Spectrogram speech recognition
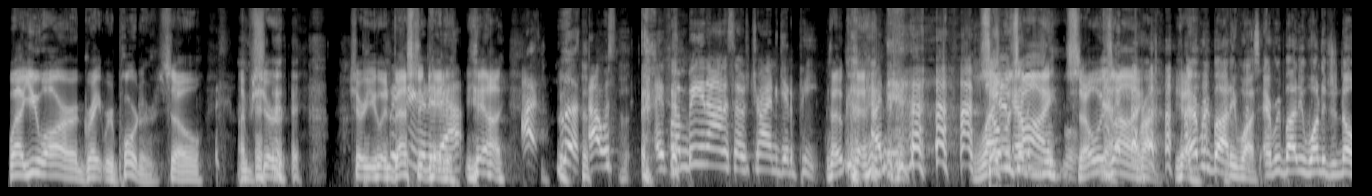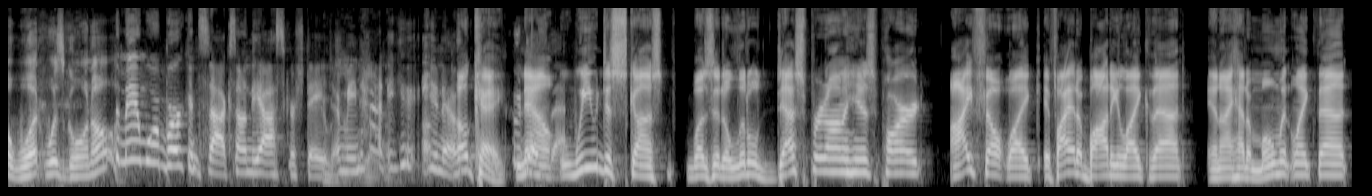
Well, you are a great reporter, so I'm sure sure you figured it investigated. out. Yeah. I, look, I was, if I'm being honest, I was trying to get a peep. Okay. I did. so was I. So was I. Right. Yeah. Everybody was. Everybody wanted to know what was going on. the man wore Birkenstocks on the Oscar stage. I mean, how do you, you know? Okay. who does Now, that? we discussed was it a little desperate on his part? I felt like if I had a body like that and I had a moment like that,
